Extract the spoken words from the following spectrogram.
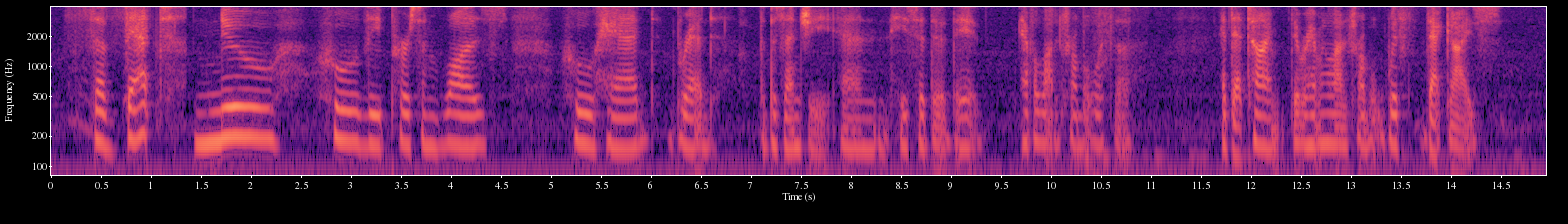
The vet knew who the person was who had bred the Basenji, and he said that they have a lot of trouble with the. At that time, they were having a lot of trouble with that guy's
